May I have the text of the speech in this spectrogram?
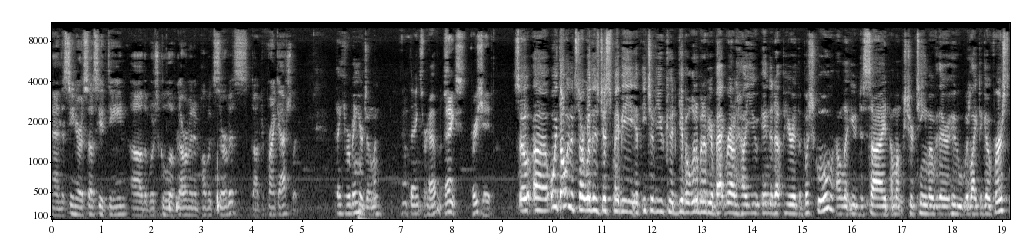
and the Senior Associate Dean of the Bush School of Government and Public Service, Dr. Frank Ashley. Thank you for being here, gentlemen. Thanks for having us. Thanks. Appreciate it. So, uh, what we thought we would start with is just maybe if each of you could give a little bit of your background, how you ended up here at the Bush School. I'll let you decide amongst your team over there who would like to go first.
